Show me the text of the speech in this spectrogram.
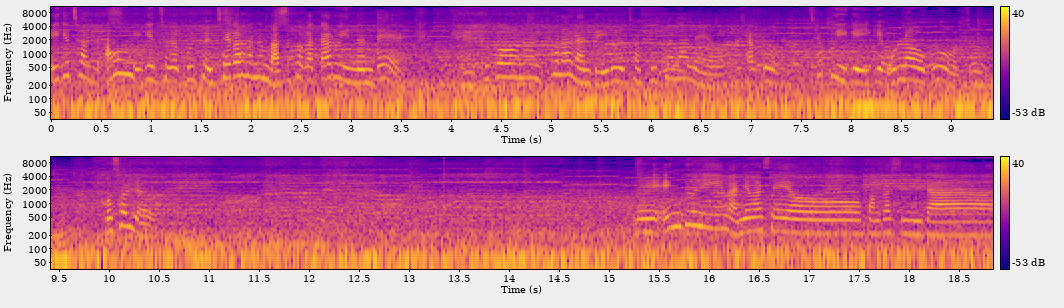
이게 참 아우 이게 제가 불편 제가 하는 마스크가 따로 있는데 예, 그거는 편안한데 이거 참 불편하네요. 자꾸 자꾸 이게 이게 올라오고 좀 거슬려요. 네 앵두님 안녕하세요. 반갑습니다.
